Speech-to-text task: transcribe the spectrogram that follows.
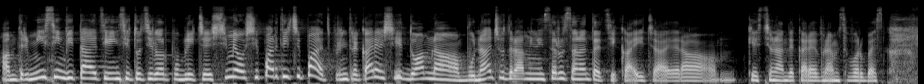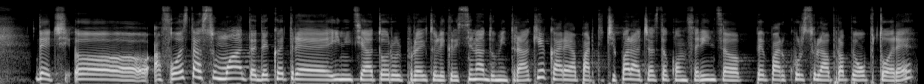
am trimis invitații instituțiilor publice și mi-au și participat, printre care și doamna Bunaciu de la Ministerul Sănătății, că aici era chestiunea de care vreau să vorbesc. Deci, uh, a fost asumată de către inițiatorul proiectului Cristina Dumitrache, care a participat la această conferință pe parcursul aproape 8 ore.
